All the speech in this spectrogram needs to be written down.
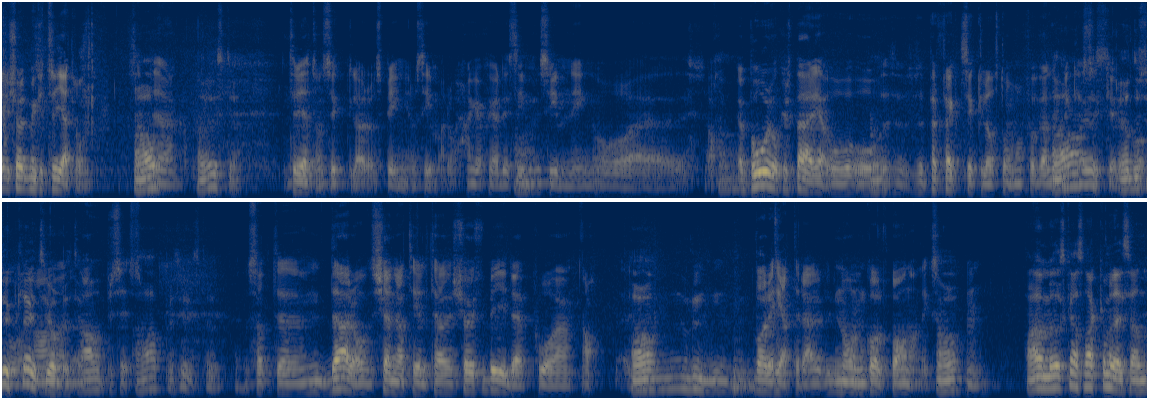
har kört mycket triathlon. Så Ja. att, eh, Ja, just det. triathlon, cyklar och springer och simmar. Och engagerad i sim, simning. Och, eh, ja. Jag bor i Åkersberga och, och så perfekt cykelavstånd. Man får väldigt Ja, mycket just cykel. det. Ja, du cyklar ju till jobbet, Ja, precis. Ja, precis. Så att därav känner jag till, jag kör ju förbi det på, ja, Ja. mm, vad det heter där, norr om golfbanan liksom. Ja. Mm. Ja, men då ska jag snacka med dig sen.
